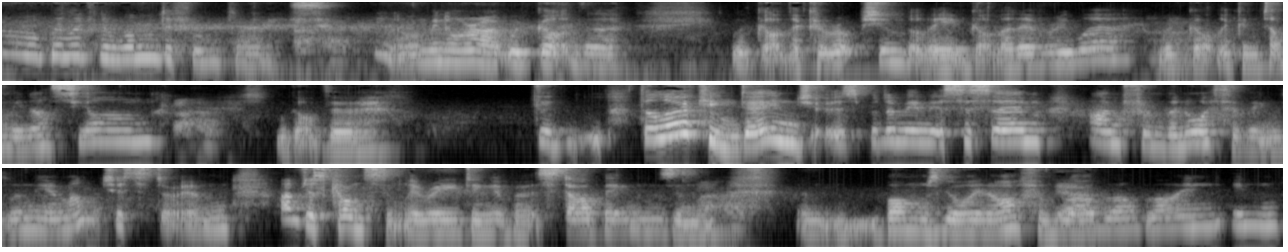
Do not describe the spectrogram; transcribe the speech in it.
Oh, we live in a wonderful place. Uh-huh. You know, I mean, all right, we've got the we've got the corruption, but they've got that everywhere. We've mm. got the contamination. Uh-huh. We've got the the the lurking dangers. But I mean, it's the same. I'm from the north of England, near Manchester, and I'm just constantly reading about stabbings and and bombs going off and blah blah blah in in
